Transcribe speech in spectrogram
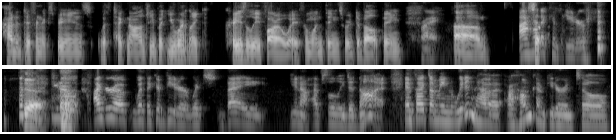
had a different experience with technology, but you weren't like crazily far away from when things were developing. Right. Um, I had So- a computer. yeah, you know, I grew up with a computer, which they, you know, absolutely did not. In fact, I mean, we didn't have a, a home computer until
